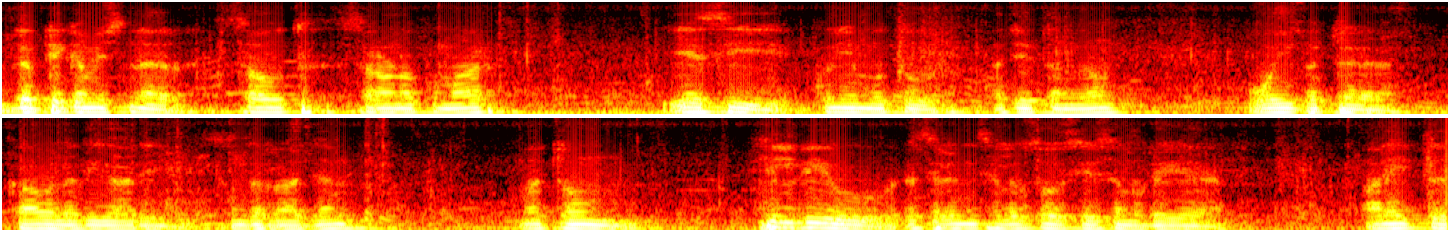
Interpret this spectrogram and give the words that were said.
Deputy commissioner south Saravanakumar AC Kunimuthur Ajay Thangam ஓய்வு பெற்ற காவல் அதிகாரி சுந்தரராஜன் மற்றும் ஹில்வியூ ரெசிடென்சியல் அசோசியேஷனுடைய அனைத்து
